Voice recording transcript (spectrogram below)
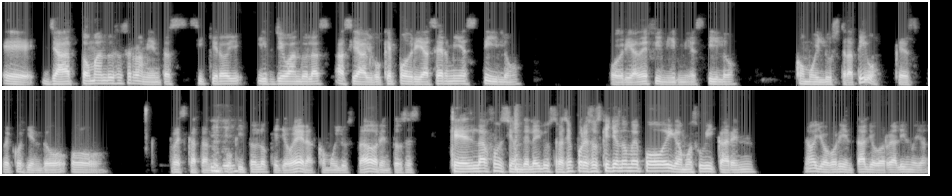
Eh, ya tomando esas herramientas, sí quiero ir, llevándolas hacia algo que podría ser mi estilo, podría definir mi estilo como ilustrativo, que es recogiendo o rescatando un poquito lo que yo era como ilustrador. Entonces, qué es la función de la ilustración. Por eso es que yo no me puedo, digamos, ubicar en, no, yo hago oriental, yo hago realismo, ya,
